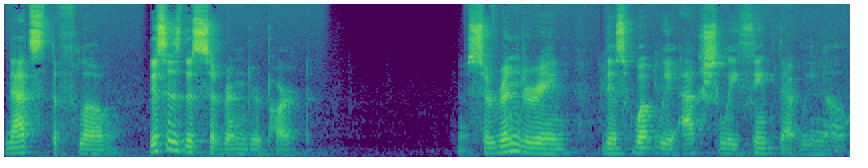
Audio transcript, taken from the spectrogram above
that's the flow. This is the surrender part. You know, surrendering this what we actually think that we know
